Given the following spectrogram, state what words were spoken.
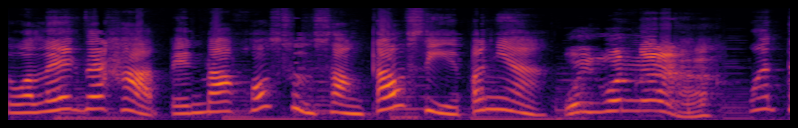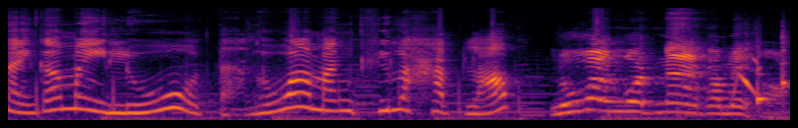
ตัวเลขด้วยค่ะ เป็นบาร์โค้ดศูนย์สองเก้าสี่ปะเนี่ย อุ้ยงวดหน้าเหรอว่าแต่ก็ไม่รู้ แต่รู้ว่ามันคือรหัสลับรู้ว่างวดหน้าก็ไม่ออก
